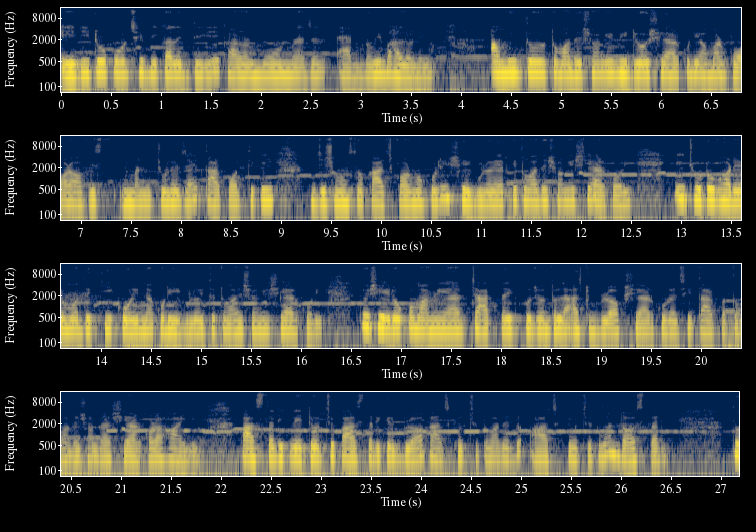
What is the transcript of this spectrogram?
এডিটও করছি বিকালের দিকে, কারণ মন মেজাজ একদমই ভালো নেই। আমি তো তোমাদের সঙ্গে ভিডিও শেয়ার করি, আমার বর অফিস মানে চলে যায়, তারপর থেকেই যে সমস্ত কাজকর্ম করি, সেগুলোই আর কি তোমাদের সঙ্গে শেয়ার করি। এই ছোট ঘরের মধ্যে কি করি না করি, এগুলোই তো তোমাদের সঙ্গে শেয়ার করি। তো সেই রকম আমি আর চার তারিখ পর্যন্ত লাস্ট ব্লগ শেয়ার করেছি, তারপর তোমাদের সঙ্গে আর শেয়ার করা হয়নি। পাঁচ তারিখের, এটা হচ্ছে পাঁচ তারিখের ব্লগ আজকে হচ্ছে তোমাদের আজকে হচ্ছে তোমার দশ তারিখ। তো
